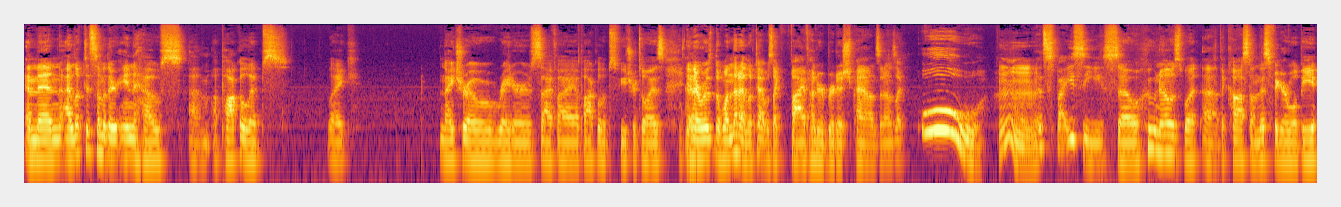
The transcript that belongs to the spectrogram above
And then I looked at some of their in-house um, apocalypse, like Nitro Raiders sci-fi apocalypse future toys, and Yeah. there was the one that I looked at was like 500 British pounds, and I was like, ooh. Hmm. It's spicy. So who knows what uh, the cost on this figure will be.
